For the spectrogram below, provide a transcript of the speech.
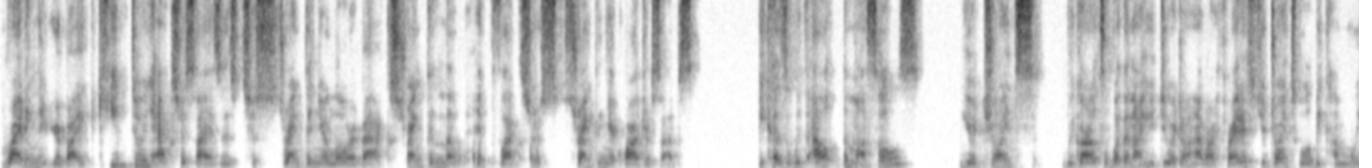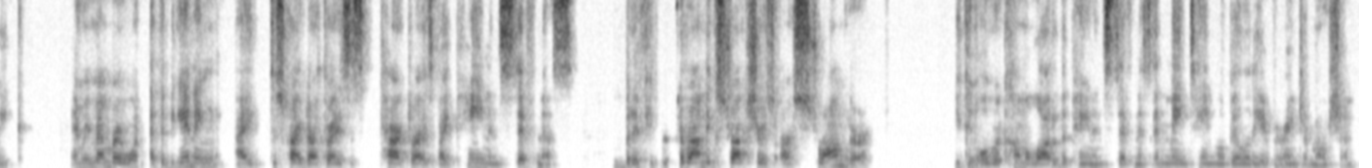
riding your bike, keep doing exercises to strengthen your lower back, strengthen the hip flexors, strengthen your quadriceps. Because without the muscles, your joints, regardless of whether or not you do or don't have arthritis, your joints will become weak. And remember, when at the beginning, I described arthritis as characterized by pain and stiffness. But mm-hmm. if the surrounding structures are stronger, you can overcome a lot of the pain and stiffness and maintain mobility of your range of motion.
